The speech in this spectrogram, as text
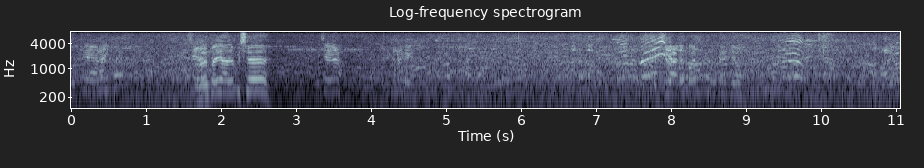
ਪਿੱਛੇ ਆ ਜਾ ਰੰਬਾ ਜੀ ਆ ਜਾਓ ਪਿੱਛੇ। ਪਿੱਛੇ ਆ ਜਾ। ਪਿੱਛੇ ਆ ਜਾ ਭਾਜੀ ਕਿੱਥੇ ਜਾਓ ਆ ਜਾਓ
